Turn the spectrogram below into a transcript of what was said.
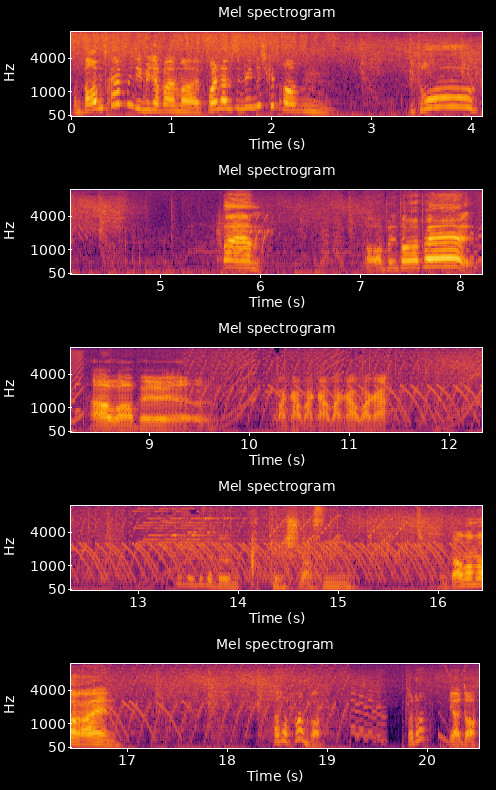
Und warum treffen die mich auf einmal? Vorhin haben sie mich nicht getroffen. Betrug. Bam. Powerpill, Powerpill. Powerpill. Waka, waka, waka, waka. Abgeschlossen. Und da wollen wir rein. Ah, doch, haben wir. Oder? Ja, doch.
